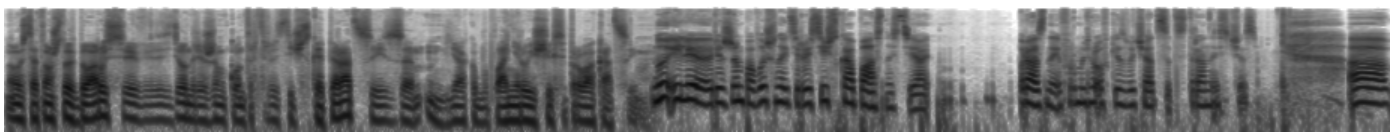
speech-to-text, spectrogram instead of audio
Новость о том, что в Беларуси введен режим контртеррористической операции из-за якобы планирующихся провокаций. Ну или режим повышенной террористической опасности. А, разные формулировки звучат с этой стороны сейчас. А...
